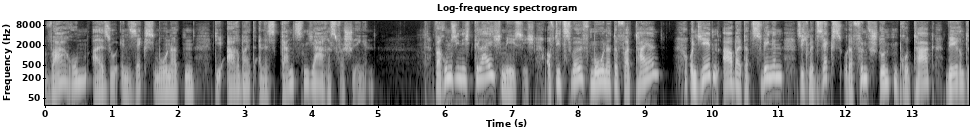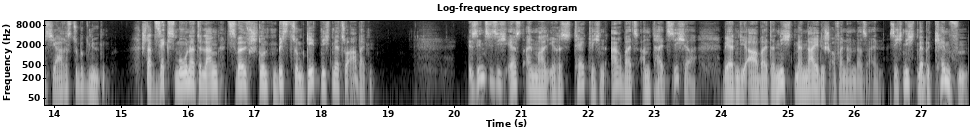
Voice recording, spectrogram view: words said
Warum also in sechs Monaten die Arbeit eines ganzen Jahres verschlingen? Warum sie nicht gleichmäßig auf die zwölf Monate verteilen und jeden Arbeiter zwingen, sich mit sechs oder fünf Stunden pro Tag während des Jahres zu begnügen, statt sechs Monate lang zwölf Stunden bis zum geht nicht mehr zu arbeiten? Sind sie sich erst einmal ihres täglichen Arbeitsanteils sicher, werden die Arbeiter nicht mehr neidisch aufeinander sein, sich nicht mehr bekämpfen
